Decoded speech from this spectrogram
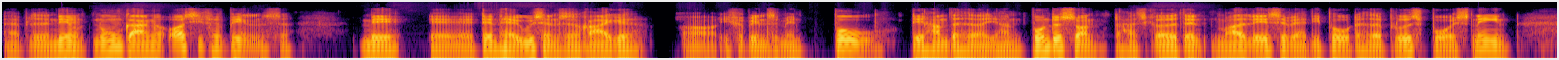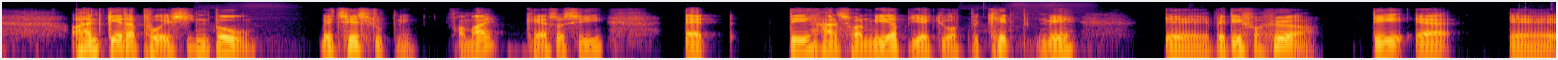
er blevet nævnt nogle gange, også i forbindelse med øh, den her udsendelsesrække og i forbindelse med en bog. Det er ham, der hedder Jan Bundesson, der har skrevet den meget læseværdige bog, der hedder Blodspor i sneen. Og han gætter på i sin bog, med tilslutning fra mig, kan jeg så sige, at det Hans Holmer bliver gjort bekendt med øh, ved det forhør, det er øh,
